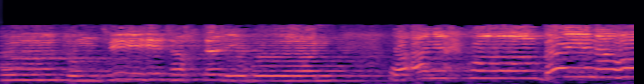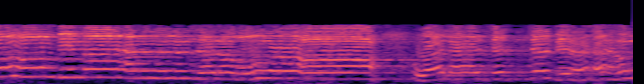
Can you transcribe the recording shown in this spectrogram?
كنتم فيه تختلفون وأن احكم بينهم بما أنزل الله ولا تتبع أهواءهم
